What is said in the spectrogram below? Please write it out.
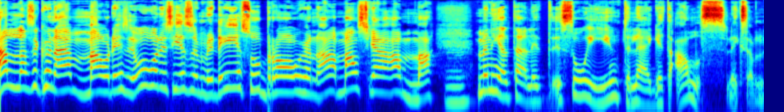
Alla ska kunna amma och det, åh, det, ser så, det är så bra kunna, man ska amma. Men helt ärligt, så är ju inte läget alls liksom.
